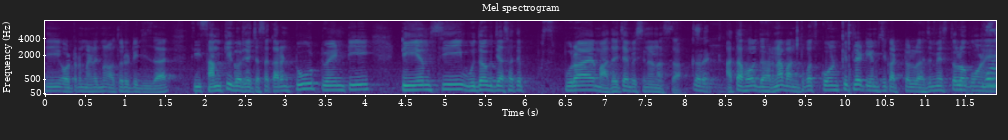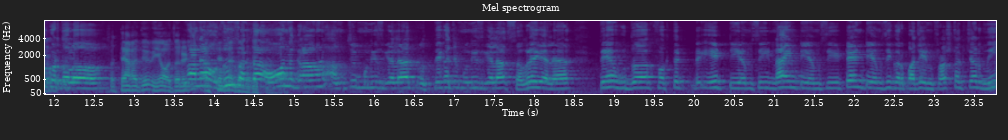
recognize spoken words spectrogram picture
ती वॉटर मॅनेजमेंट ऑथॉरिटी जी जाय ती सामकी गरजेची आसा कारण two twenty T M C उदक जें आसा तें पुराय म्हादयच्या बेसिनान आसा करेक्ट आतां हो धरणां बांदतकच कोण कितले टी एम सी काडटलो हेजो मेस्तलो कोण? कोण करतलो? सो त्या खातीर ही ऑथॉरिटी अजून सांगता ऑन ग्राउंड आमचे मनीस गेल्यात प्रत्येकाचे मनीस गेल्यात सगळे गेल्यात. ते उदक फक्त eight TMC nine TMC ten TMC करपाचे इन्फ्रास्ट्रक्चर न्ही.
